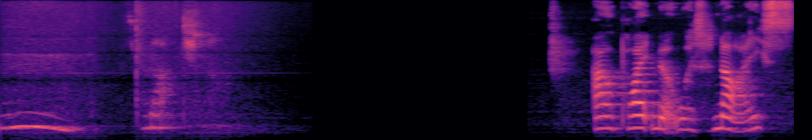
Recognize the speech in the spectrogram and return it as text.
Mmm, much. Our appointment was nice.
